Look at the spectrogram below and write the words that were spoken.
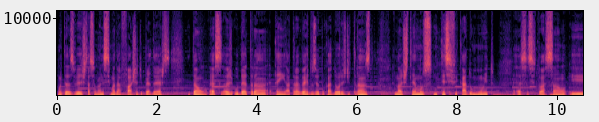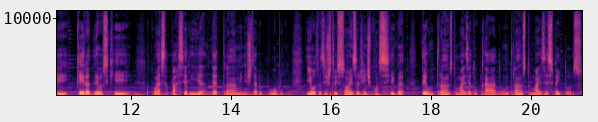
muitas vezes estacionando em cima da faixa de pedestres. Então, essa, o Detran tem, através dos educadores de trânsito, nós temos intensificado muito essa situação e queira Deus que com essa parceria Detran, Ministério Público e outras instituições a gente consiga ter um trânsito mais educado, um trânsito mais respeitoso.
